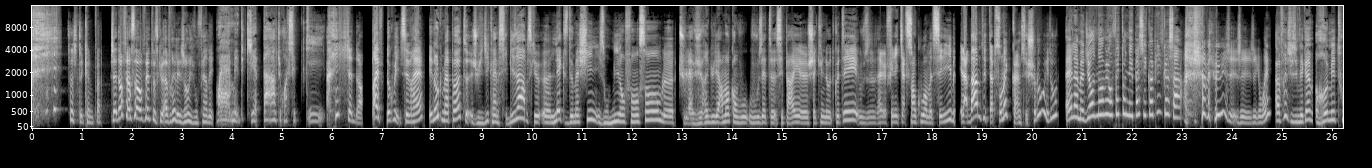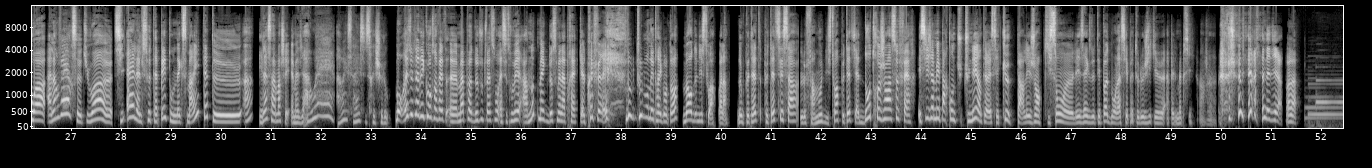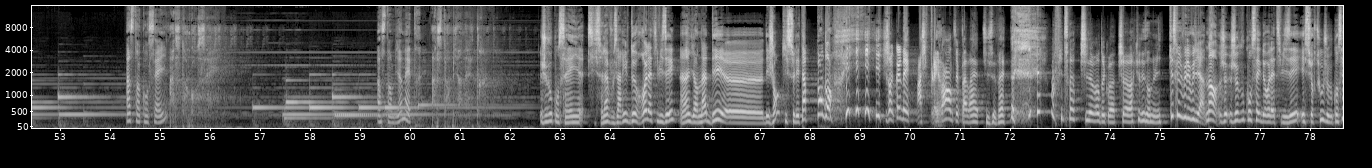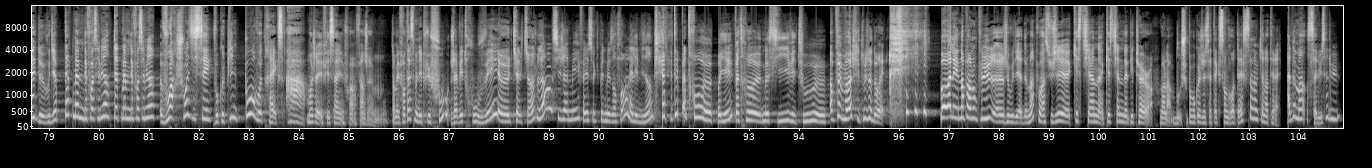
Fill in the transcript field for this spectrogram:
Je déconne pas. J'adore faire ça en fait parce que après les gens ils vont faire des ouais mais de qui elle parle? Tu crois que c'est qui J'adore. Bref, donc oui, c'est vrai. Et donc ma pote, je lui dis quand même c'est bizarre parce que euh, l'ex de machine, ils ont mille enfants ensemble. euh, tu l'as vu régulièrement quand vous vous êtes séparés euh, chacune de votre côté. Vous avez fait les 400 coups en mode célib. Et là bam, tu tapes son mec quand même, c'est chelou et tout. Elle, elle me dit oh non mais en fait on n'est pas si copines que ça. Oui, j'ai- j'ai compris. Après je lui dis mais quand même remets-toi à l'inverse, tu vois. euh, si elle, elle se tapait ton ex-mari, peut-être euh, hein. Et là ça a marché. Elle m'a dit ah ouais, ah ouais ça, ce serait chelou. Bon résultat des courses en fait, ma pote de toute façon, elle s'est trouvée un autre mec deux semaines après qu'elle préférait. Donc tout le monde est très content. Mort de l'histoire. Voilà. Donc peut-être, peut-être c'est ça le fin mot de l'histoire. Peut-être il y a d'autres gens à se faire. Et si jamais par contre tu, tu n'es intéressé que par les gens qui sont euh, les ex de tes potes, bon là c'est pathologique. euh, appelle ma psy. Alors, je, je n'ai rien à dire. Voilà. Instant conseil. Instant conseil. Instant bien-être. Instant bien-être. Je vous conseille, si cela vous arrive, de relativiser. Hein, il y en a des euh, des gens qui se les tapent pendant. J'en connais. Ah, je plaisante, c'est pas vrai. Si c'est vrai. oh putain. Je suis n'importe quoi. Je vais avoir que des ennuis. Qu'est-ce que je voulais vous dire? Non, je, je vous conseille de relativiser et surtout, je vous conseille de vous dire peut-être même des fois c'est bien, peut-être même des fois c'est bien. Voire choisissez vos copines pour votre ex. Ah, moi j'avais fait ça une fois. Enfin, dans mes fantasmes les plus fous, j'avais trouvé euh, quelqu'un. Je me disais ah, si jamais il fallait s'occuper de mes enfants, elle allait bien, pas trop, euh, voyez, pas trop euh, nocive et tout. Euh, un peu moche et tout, j'adorais. Bon allez, n'en parlons plus. Euh, je vous dis à demain pour un sujet question, question d'editor. Voilà, je sais pas pourquoi j'ai cet accent grotesque, ça n'a aucun intérêt. À demain, salut, salut.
